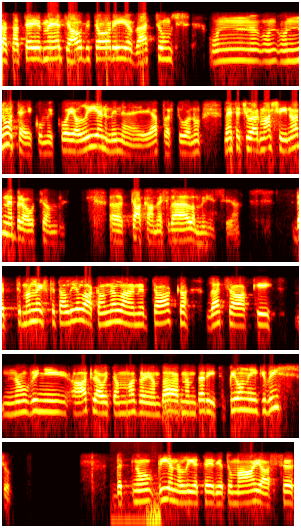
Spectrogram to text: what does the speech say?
tā kā te ir mērķa auditorija, vecums, un, un, un noteikumi, ko jau Liena minēja ja, par to. Nu, mēs taču ar mašīnu arī nebraucam uh, tā, kā mēs vēlamies. Ja. Bet man liekas, ka tā lielākā nelaime ir tā, ka vecāki, nu, atļauj tam mazajam bērnam darīt pilnīgi visu. Bet, nu, viena lieta ir, ja tu mājās eh,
